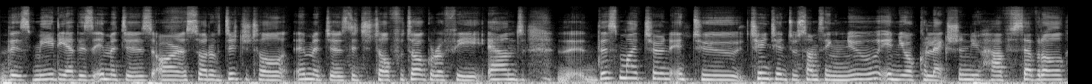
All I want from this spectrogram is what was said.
this media, these images are sort of digital images, digital photography, and th- this might turn into change into something new in your collection. You have several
